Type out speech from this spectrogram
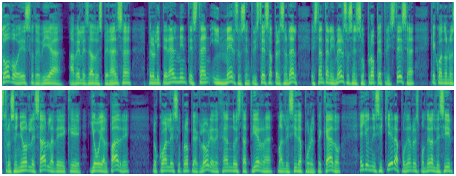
Todo eso debía haberles dado esperanza, pero literalmente están inmersos en tristeza personal, están tan inmersos en su propia tristeza que cuando nuestro Señor les habla de que yo voy al Padre, lo cual es su propia gloria, dejando esta tierra maldecida por el pecado, ellos ni siquiera podían responder al decir,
